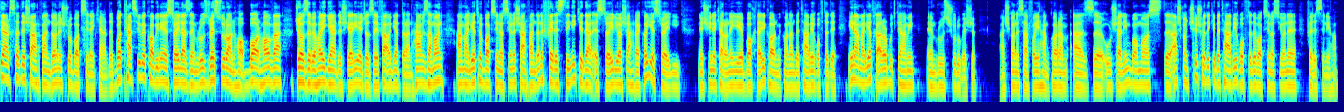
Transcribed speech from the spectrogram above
درصد شهروندانش رو واکسینه کرده. با تصویب کابینه اسرائیل از امروز رستوران ها بارها و جاذبه های گردشگری اجازه فعالیت دارند همزمان عملیات واکسیناسیون شهروندان فلسطینی که در اسرائیل یا شهرک های اسرائیلی نشین کرانه باختری کار می‌کنن به تعویق افتاده. این عملیات قرار بود که همین امروز شروع بشه. اشکان صفایی همکارم از اورشلیم با ماست. اشکان چه شده که به تعویق افتاده واکسیناسیون فلسطینی ها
